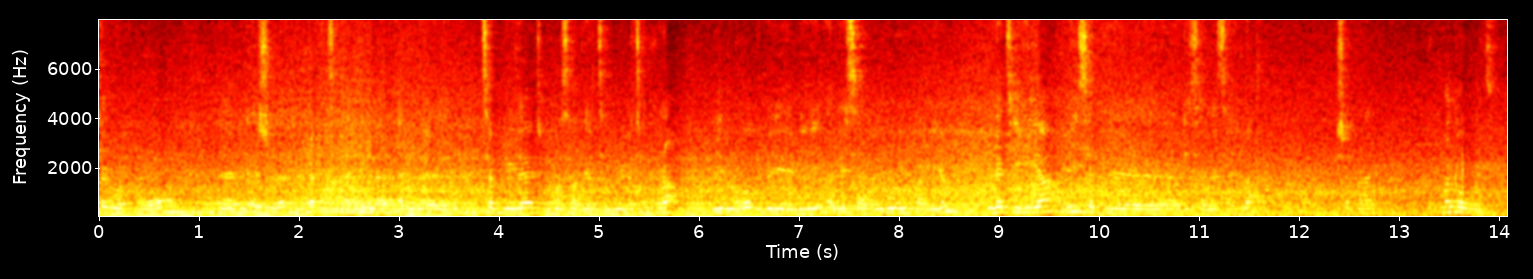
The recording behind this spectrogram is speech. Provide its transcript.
تنوقعهم من أجل البحث عن التمويلات ومصادر تمويلات أخرى للنهوض بالرساله المنوطه بهم التي هي ليست رسالة سهلة. شكرا. ما طولت؟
